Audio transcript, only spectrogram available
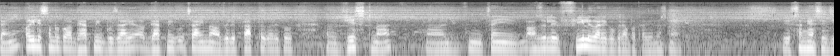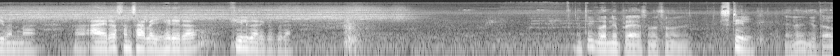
चाहिँ अहिलेसम्मको आध्यात्मिक बुझाइ आध्यात्मिक उचाइमा हजुरले प्राप्त गरेको जेस्टमा चाहिँ हजुरले फिल गरेको कुरा बताइदिनुहोस् न। यो सन्यासी जीवनमा आएर संसारलाई हेरेर फिल गरेको कुरा। त्यही गर्ने प्रयासमा छौँ स्टिल होइन यो त अब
